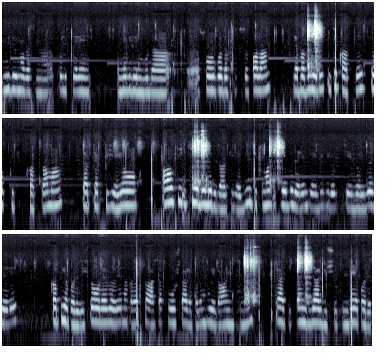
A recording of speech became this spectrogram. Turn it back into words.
müdürün odasını polislerin ne bileyim burada e, sorgu odası falan yapabiliriz. İki katlı çok küçük katlı ama yapacak bir şey yok. Altı ikiye böleriz arkadaşlar. Büyük ihtimal ikiye bölerim. Böyle bir blok ikiye böyle böleriz kapı yaparız işte oraya böyle ne kadar sığarsak koğuşlar yaparım. Buraya da aynısını gerçekten güzel bir şekilde yaparız.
